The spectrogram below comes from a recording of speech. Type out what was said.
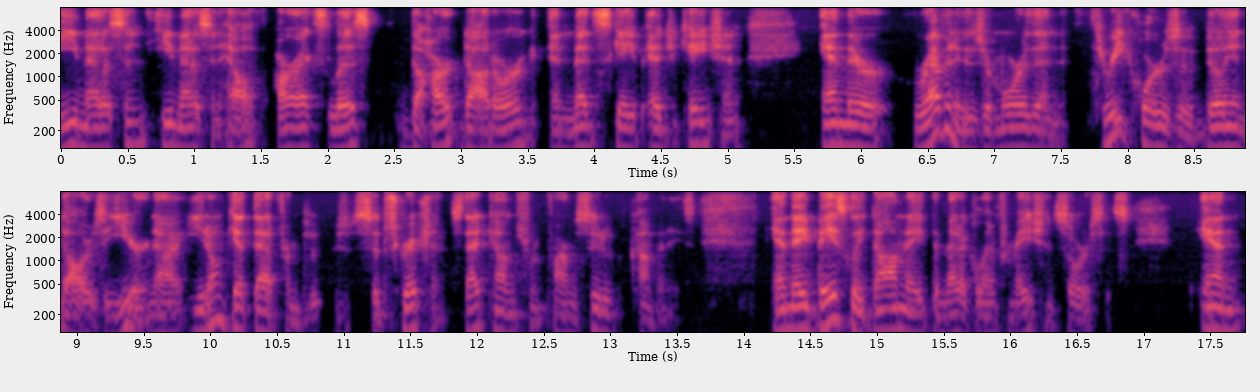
eMedicine, eMedicine Health, RX List, theheart.org, and Medscape Education. And their revenues are more than three quarters of a billion dollars a year. Now, you don't get that from subscriptions, that comes from pharmaceutical companies. And they basically dominate the medical information sources. And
